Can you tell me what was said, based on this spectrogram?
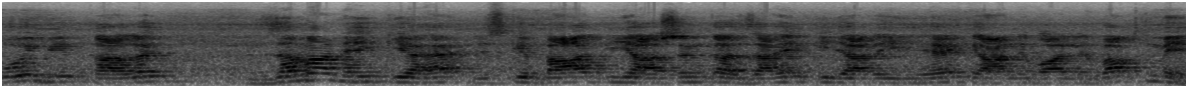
कोई भी कागज़ जमा नहीं किया है, जिसके बाद ये आशंका ज़ाहिर की जा रही है कि आने वाले वक्त में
